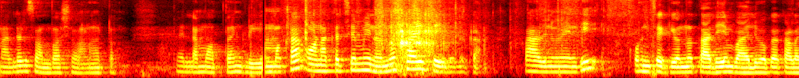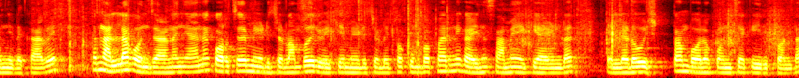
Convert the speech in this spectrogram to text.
നല്ലൊരു സന്തോഷമാണ് കേട്ടോ. അപ്പോൾ എല്ലാം മൊത്തം ക്ലീൻ നമുക്ക് ഉണക്കച്ചെമ്മീൻ ഒന്ന് ഫ്രൈ ചെയ്തെടുക്കാം. അപ്പോൾ അതിനു വേണ്ടി കൊഞ്ചൊക്കെ ഒന്ന് തലയും വാലും ഒക്കെ കളഞ്ഞെടുക്കാവേ. അപ്പം നല്ല കൊഞ്ചാണ്. ഞാൻ കുറച്ചേ മേടിച്ചുള്ളൂ അമ്പത് രൂപയ്ക്ക് മേടിച്ചുള്ളൂ. ഇപ്പോൾ കുമ്പപ്പരന് കഴിഞ്ഞ സമയമൊക്കെ ആയതുകൊണ്ട് എല്ലായിടവും ഇഷ്ടം പോലെ കൊഞ്ചൊക്കെ ഇരിപ്പുണ്ട്.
